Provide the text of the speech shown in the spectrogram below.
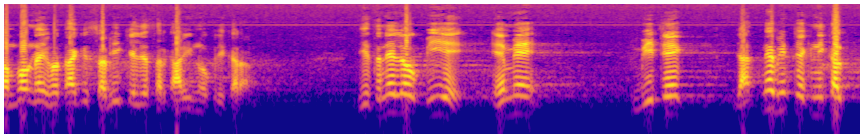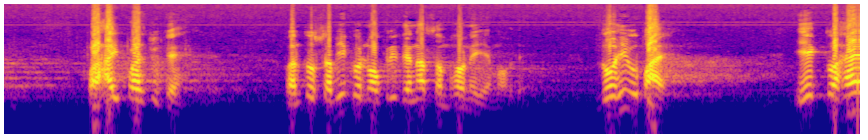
संभव नहीं होता कि सभी के लिए सरकारी नौकरी करा जितने लोग बी बीए, एमए, बीटेक जितने भी टेक्निकल पढ़ाई पढ़ चुके हैं परंतु सभी को नौकरी देना संभव नहीं है महोदय। दो ही उपाय है। एक तो है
